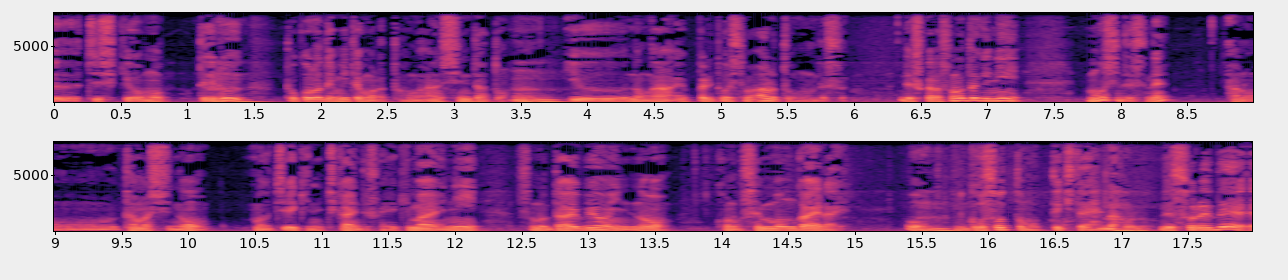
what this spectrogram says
う知識を持っているところで見てもらった方が安心だというのがやっぱりどうしてもあると思うんです。ですからその時にもしですねあの多摩市の、まあ、うち駅に近いんですが駅前にその大病院のこの専門外来をごそっと持ってきて、なるほどでそれで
